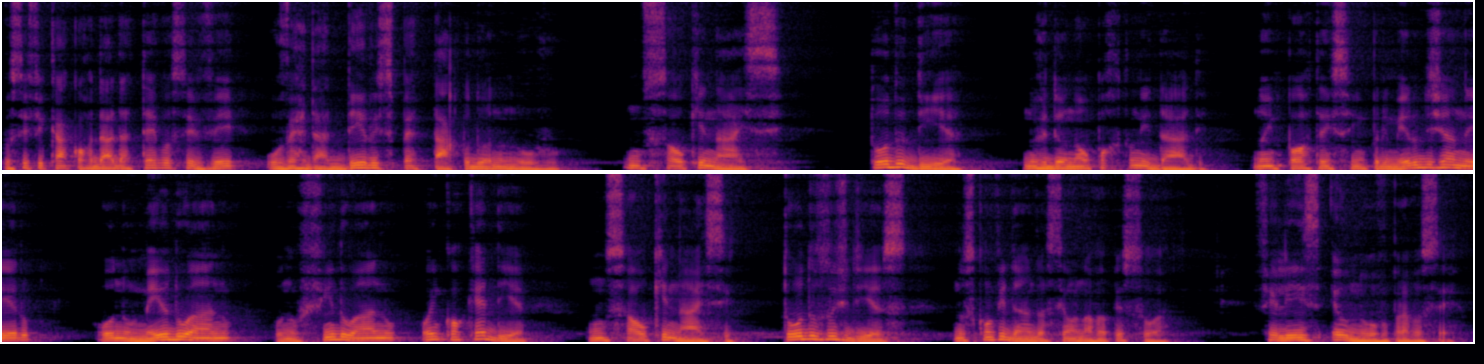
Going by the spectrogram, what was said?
você ficar acordado até você ver o verdadeiro espetáculo do ano novo. Um sol que nasce todo dia, nos deu na oportunidade, não importa se em 1 de janeiro, ou no meio do ano, ou no fim do ano, ou em qualquer dia, um sol que nasce todos os dias, nos convidando a ser uma nova pessoa. Feliz Eu Novo para você.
